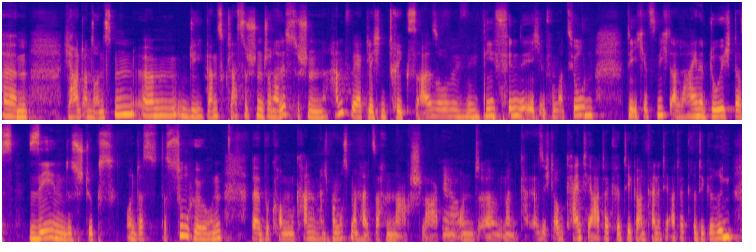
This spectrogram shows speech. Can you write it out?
Ähm, ja, und ansonsten ähm, die ganz klassischen journalistischen, handwerklichen Tricks. Also wie, wie, finde ich Informationen, die ich jetzt nicht alleine durch das Sehen des Stücks und das, das Zuhören äh, bekommen kann. Manchmal muss man halt Sachen nachschlagen. Ja. Und äh, man kann, also ich glaube, kein Theaterkritiker und keine Theaterkritikerin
